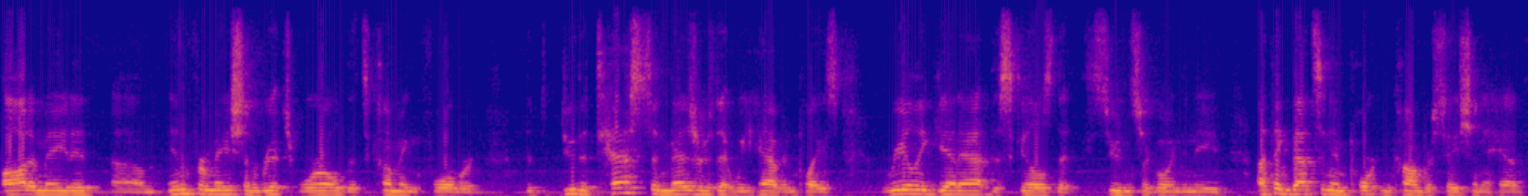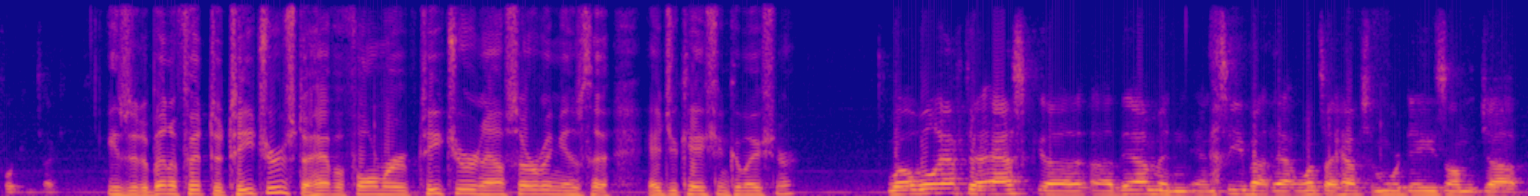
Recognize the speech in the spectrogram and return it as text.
automated, um, information rich world that's coming forward? Do the tests and measures that we have in place really get at the skills that students are going to need? I think that's an important conversation ahead for Kentucky. Is it a benefit to teachers to have a former teacher now serving as the education commissioner? Well, we'll have to ask uh, uh, them and, and see about that once I have some more days on the job.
